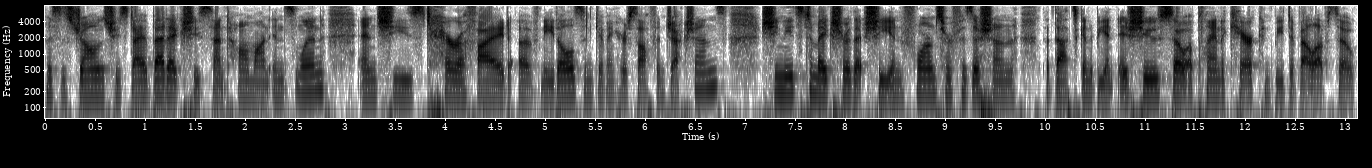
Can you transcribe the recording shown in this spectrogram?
Mrs. Jones, she's diabetic, she's sent home on insulin, and she's terrified of needles and giving herself injections. She needs to make sure that she informs her physician that that's going to be an issue so a plan of care can be developed. So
